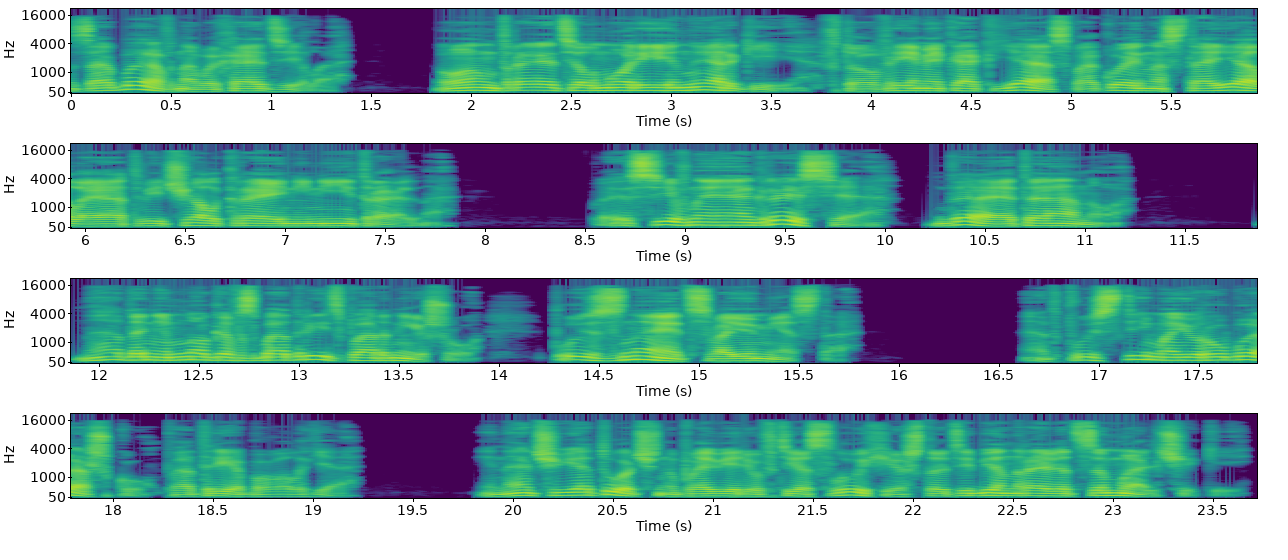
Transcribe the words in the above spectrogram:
Забавно выходило. Он тратил море энергии, в то время как я спокойно стоял и отвечал крайне нейтрально. Пассивная агрессия? Да, это оно. Надо немного взбодрить парнишу, пусть знает свое место. «Отпусти мою рубашку», — потребовал я. «Иначе я точно поверю в те слухи, что тебе нравятся мальчики».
